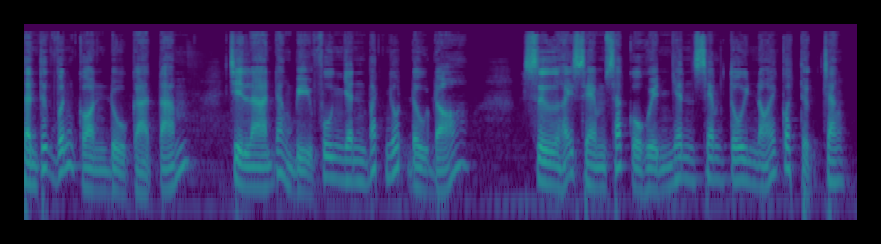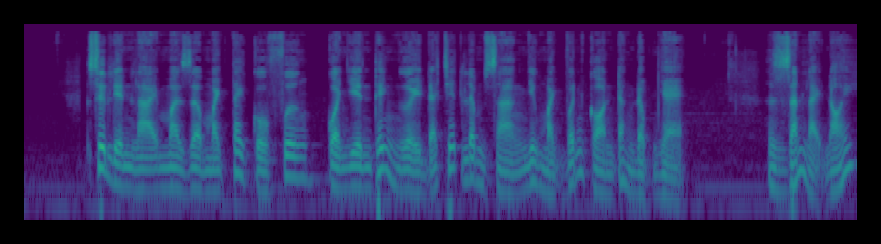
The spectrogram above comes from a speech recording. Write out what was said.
Thần thức vẫn còn đủ cả tám. Chỉ là đang bị phu nhân bắt nhốt đâu đó. Sư hãy xem xác của huyền nhân Xem tôi nói có thực chăng? Sư liền lại mà giờ mạch tay của Phương, Quả nhiên thấy người đã chết lâm sàng Nhưng mạch vẫn còn đang độc nhẹ. Rắn lại nói,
